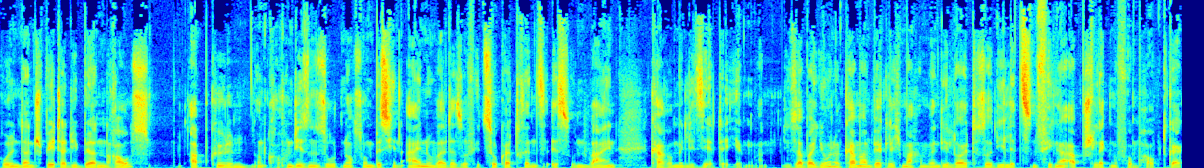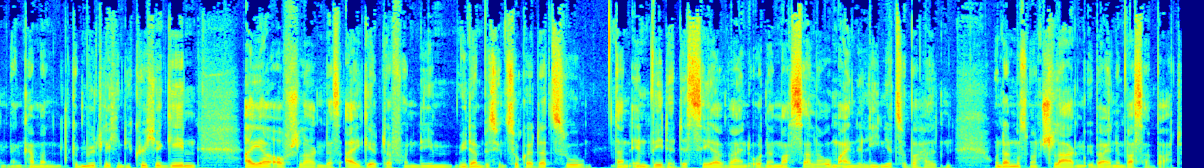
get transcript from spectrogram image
Holen dann später die Birnen raus, abkühlen und kochen diesen Sud noch so ein bisschen ein. Und weil da so viel Zucker drin ist und Wein, karamellisiert er irgendwann. Die Sabayone kann man wirklich machen, wenn die Leute so die letzten Finger abschlecken vom Hauptgang. Dann kann man gemütlich in die Küche gehen, Eier aufschlagen, das Eigelb davon nehmen, wieder ein bisschen Zucker dazu, dann entweder Dessertwein oder Marsala, um eine Linie zu behalten. Und dann muss man schlagen über einem Wasserbad.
